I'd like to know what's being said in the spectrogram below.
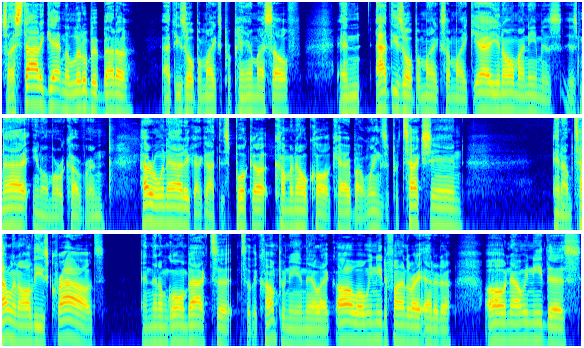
So I started getting a little bit better at these open mics, preparing myself. And at these open mics, I'm like, yeah, you know, my name is is Matt. You know, I'm a recovering heroin addict. I got this book out, coming out called Carried by Wings of Protection. And I'm telling all these crowds, and then I'm going back to, to the company, and they're like, oh, well, we need to find the right editor. Oh, now we need this.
